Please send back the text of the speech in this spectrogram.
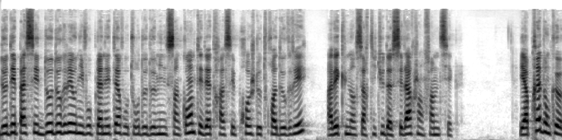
de dépasser 2 degrés au niveau planétaire autour de 2050 et d'être assez proche de 3 degrés, avec une incertitude assez large en fin de siècle. Et après, donc, euh,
